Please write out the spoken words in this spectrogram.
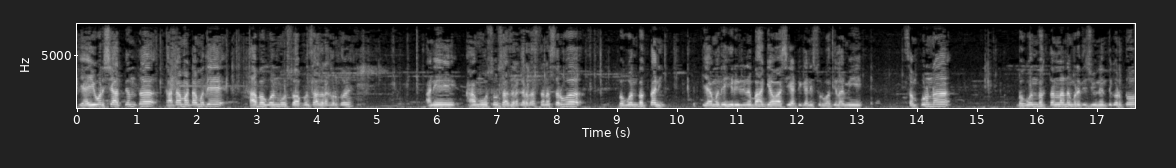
याही वर्षी अत्यंत थाटामाटामध्ये हा भगवान महोत्सव आपण साजरा करतोय. आणि हा महोत्सव साजरा करत असताना सर्व भगवान भक्तांनी यामध्ये हिरिरीनं भाग घ्यावा अशी या ठिकाणी सुरुवातीला मी संपूर्ण भगवान भक्तांना नम्रतेची विनंती करतो.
